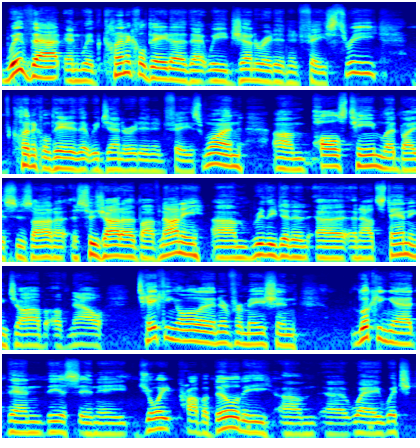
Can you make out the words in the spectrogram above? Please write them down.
with that and with clinical data that we generated in phase three, clinical data that we generated in phase one. Um, Paul's team, led by Sujata, Sujata Bhavnani, um, really did an, uh, an outstanding job of now taking all that information, looking at then this in a joint probability um, uh, way, which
